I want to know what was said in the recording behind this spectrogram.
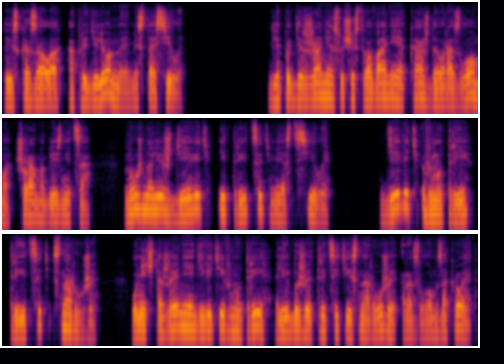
Ты сказала определенные места силы. Для поддержания существования каждого разлома шрама-близнеца нужно лишь 9 и 30 мест силы. 9 внутри, 30 снаружи. Уничтожение 9 внутри, либо же 30 снаружи разлом закроет.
